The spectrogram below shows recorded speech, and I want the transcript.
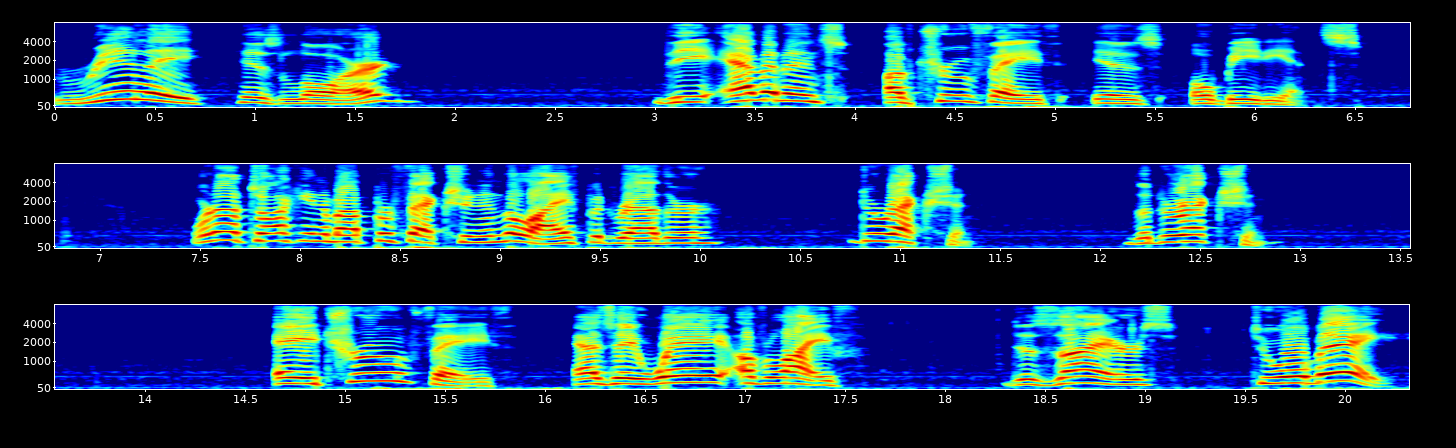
really his Lord. The evidence of true faith is obedience. We're not talking about perfection in the life, but rather direction. The direction. A true faith, as a way of life, desires to obey.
